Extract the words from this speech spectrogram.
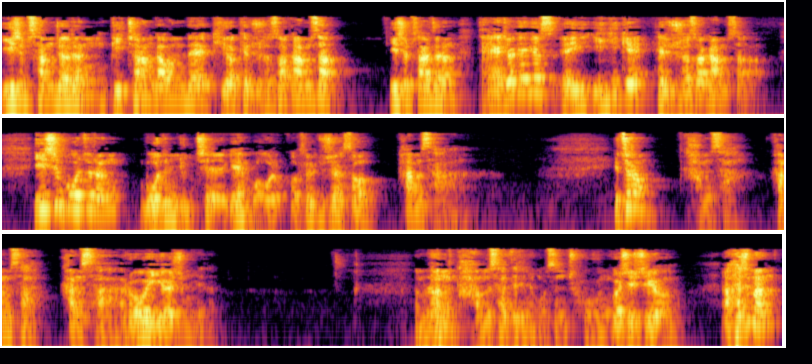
23절은 비천한 가운데 기억해 주셔서 감사. 24절은 대적에게 이기게 해주셔서 감사. 25절은 모든 육체에게 먹을 것을 주셔서 감사. 이처럼 감사, 감사, 감사로 이어집니다. 물론 감사드리는 것은 좋은 것이지요. 아, 하지만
